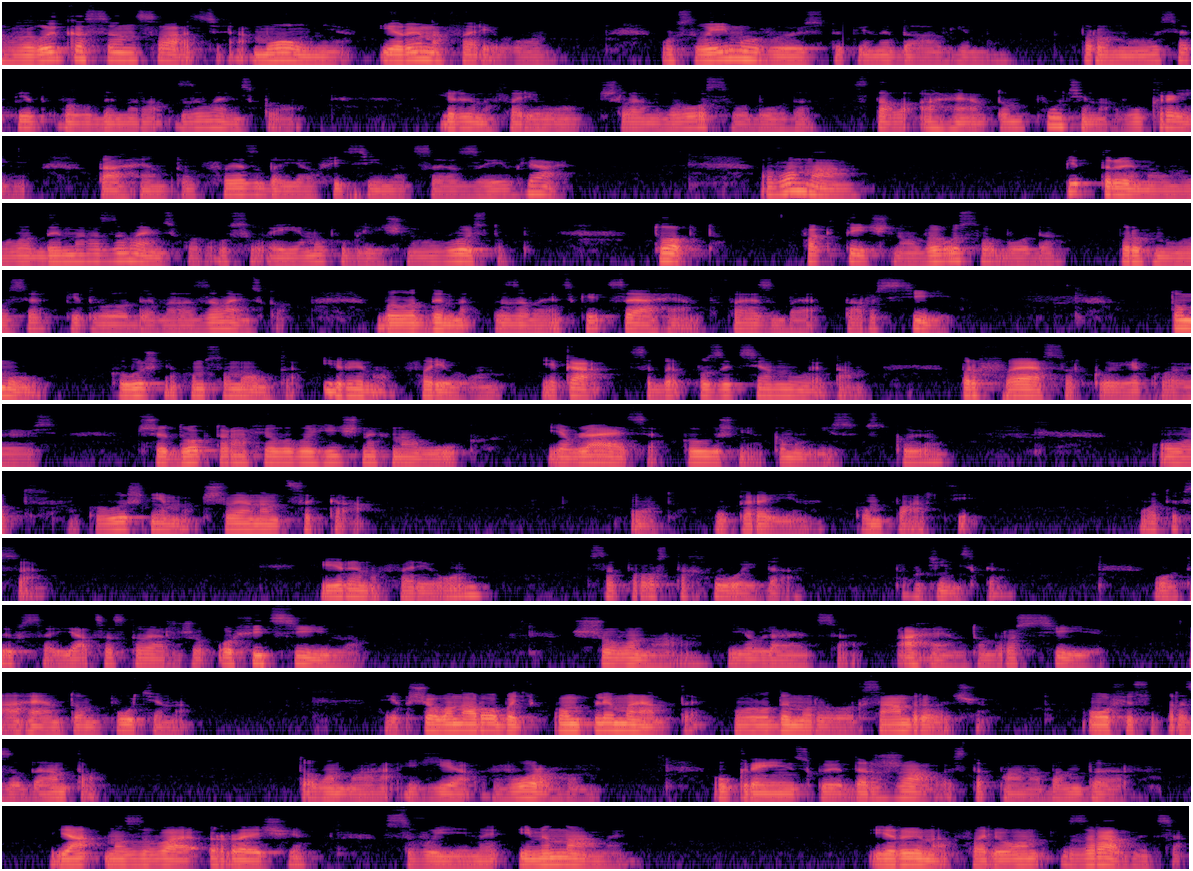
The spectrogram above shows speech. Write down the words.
Велика сенсація, молнія Ірина Фаріон у своєму виступі недавньому прогнулася під Володимира Зеленського. Ірина Фаріон, член ВО Свобода, стала агентом Путіна в Україні та агентом ФСБ. Я офіційно це заявляю. Вона підтримала Володимира Зеленського у своєму публічному виступі. Тобто, фактично, ВО Свобода прогнулася під Володимира Зеленського. Володимир Зеленський це агент ФСБ та Росії. Тому колишня комсомолка Ірина Фаріон, яка себе позиціонує там професоркою якоюсь чи доктором філологічних наук, являється колишньою комуністкою, от, колишнім членом ЦК от, України, Компартії. От і все. Ірина Фаріон це просто хвойда путінська. От і все. Я це стверджую офіційно, що вона є агентом Росії, агентом Путіна. Якщо вона робить компліменти Володимиру Олександровичу, Офісу президента, то вона є ворогом української держави Степана Бандери. Я називаю речі своїми іменами. Ірина Фаріон зрадниця.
